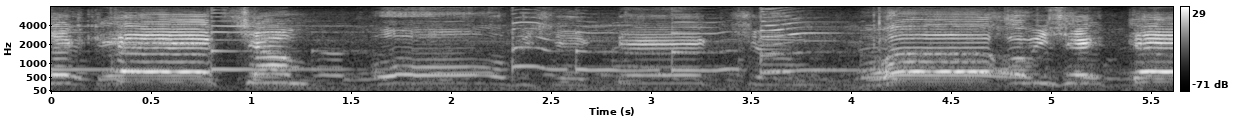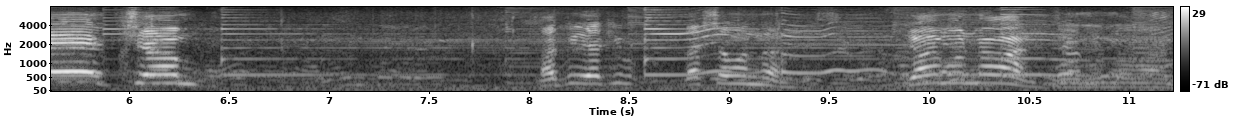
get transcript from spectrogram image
অভিষেক টেকচাম ও অভিষেক টেকচাম ও অভিষেক টেকচাম হ্যাপি রাখি রক্ষাবন্ধন জয় মোহনবাগান জয় মোহনবাগান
